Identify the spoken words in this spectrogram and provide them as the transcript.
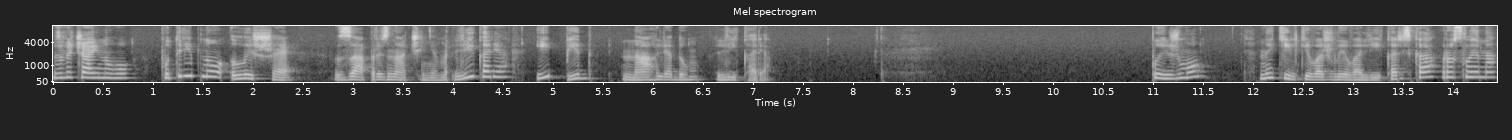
звичайного потрібно лише за призначенням лікаря і під наглядом лікаря. Пижмо не тільки важлива лікарська рослина,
